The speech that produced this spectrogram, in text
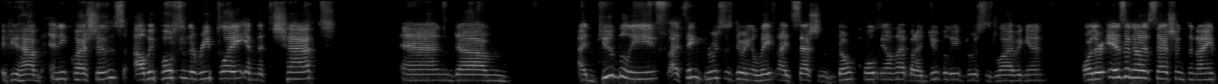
If you have any questions, I'll be posting the replay in the chat. And um, I do believe, I think Bruce is doing a late night session. Don't quote me on that, but I do believe Bruce is live again. Or there is another session tonight.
